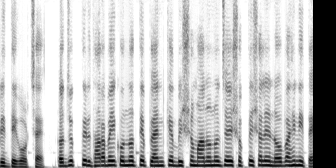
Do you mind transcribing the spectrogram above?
বৃদ্ধি করছে। প্রযুক্তির ধারাবাহিক উন্নতি প্ল্যানকে বিশ্ব মান অনুযায়ী শক্তিশালী নৌবাহিনীতে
